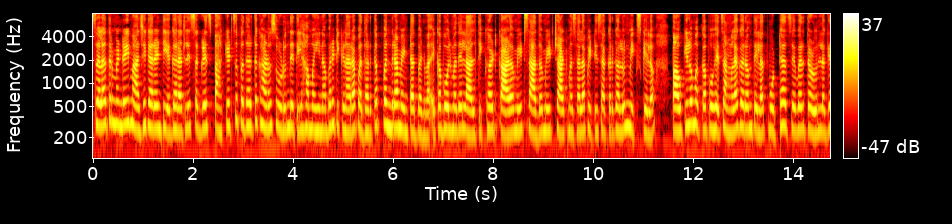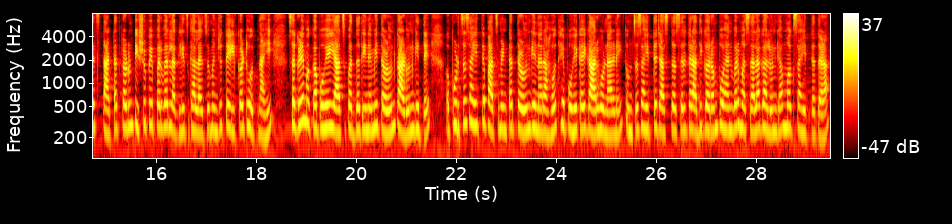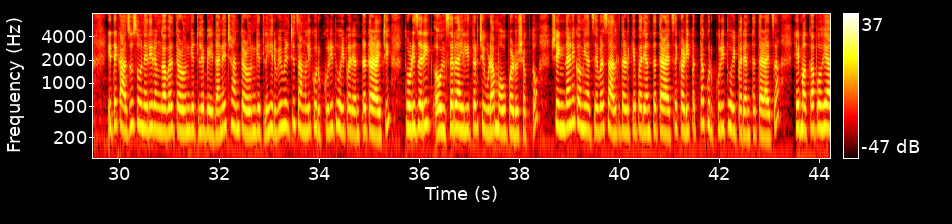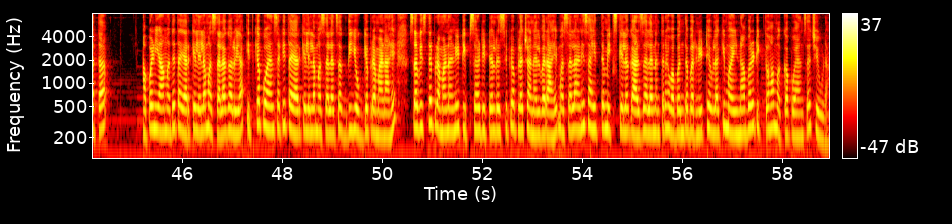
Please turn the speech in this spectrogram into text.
चला तर मंडळी माझी गॅरंटी आहे घरातले सगळेच पॅकेटचं पदार्थ खाणं सोडून देतील. हा महिनाभर टिकणारा पदार्थ पंधरा मिनिटात बनवा. एका बोलमध्ये लाल तिखट काळं मीठ साधं मीठ चाट मसाला पिठी साखर घालून मिक्स केलं. पाव किलो मका पोहे चांगल्या गरम तेलात मोठ्या आचेवर तळून लगेच ताटात काढून टिश्यू पेपरवर लागलीच घालायचं म्हणजे तेलकट होत नाही. सगळे मका पोहे याच पद्धतीने मी तळून काढून घेते. पुढचं साहित्य पाच मिनिटात तळून घेणार आहोत. हे पोहे काही गार होणार नाही. तुमचं साहित्य जास्त असेल तर आधी गरम पोह्यांवर मसाला घालून घ्या. मग साहित्य तळा. इथे काजू सोनेरी रंगावर तळून घेतले बेदाणे छान तळून घेतले हिरवी मिरची चांगली कुरकुरीत होईपर्यंत तळायची. थोडी जरी ओलसर राहिली तर चिवडा मऊ पडू शकतो. शेंगदाणे कमी आचेवर साल तडकेपर्यंत तळायचे कढीपत्ता कुरकुरीत होईपर्यंत तळायचा. हे मका पोहे आता आपण यामध्ये तयार केलेला मसाला घालूया. इतक्या पोह्यांसाठी तयार केलेला मसाल्याचं अगदी योग्य प्रमाण आहे. सविस्तर प्रमाण आणि टिप्ससह डिटेल रेसिपी आपल्या चॅनलवर आहे. मसाला आणि साहित्य मिक्स केलं गार झाल्यानंतर हवाबंद बरणीत ठेवला की महिनाभर टिकतो हा मका पोह्यांचा चिवडा.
